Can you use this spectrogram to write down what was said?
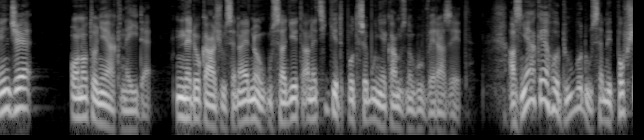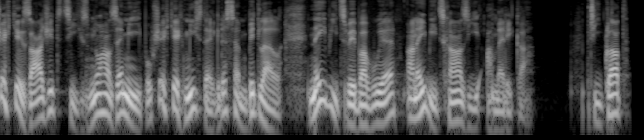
Jenže Ono to nějak nejde. Nedokážu se najednou usadit a necítit potřebu někam znovu vyrazit. A z nějakého důvodu se mi po všech těch zážitcích z mnoha zemí, po všech těch místech, kde jsem bydlel, nejvíc vybavuje a nejvíc chází Amerika. Příklad,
